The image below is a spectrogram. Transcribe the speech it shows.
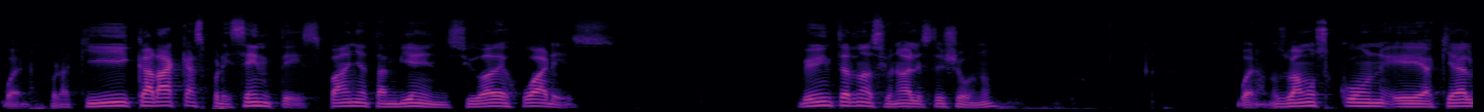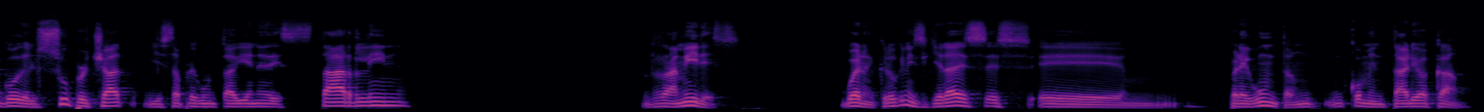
Bueno, por aquí Caracas presente, España también, Ciudad de Juárez. Bien internacional este show, ¿no? Bueno, nos vamos con eh, aquí algo del super chat y esta pregunta viene de Starling Ramírez. Bueno, creo que ni siquiera es, eh, pregunta, un, comentario acá.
